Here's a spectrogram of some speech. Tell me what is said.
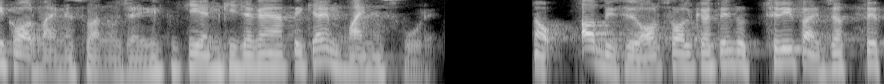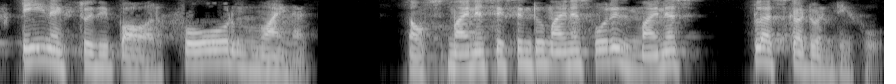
एक और माइनस वन हो जाएगी, क्योंकि एन की जगह यहाँ पे क्या है? माइनस फोर है। नाउ अब इसे और सॉल्व करते हैं तो थ्री फाइव जब fifteen x to the power four minus now minus six into minus four is minus plus का twenty four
